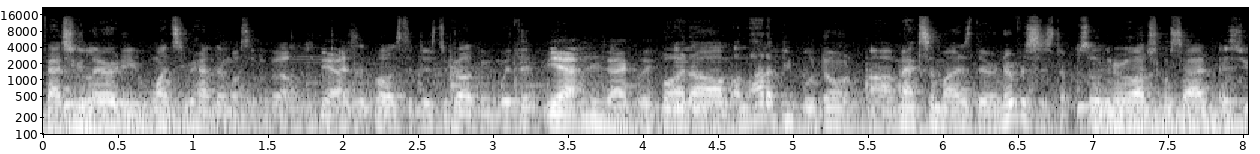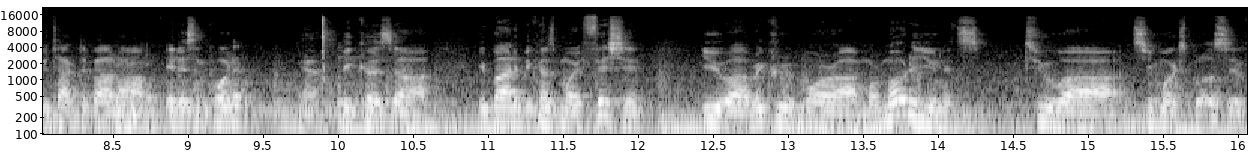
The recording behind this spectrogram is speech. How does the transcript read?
vascularity once you have that muscle developed, Yeah. as opposed to just developing with it. yeah, exactly. But um, a lot of people don't uh, maximize their nervous system. So the neurological side, as you talked about, um, it is important Yeah. because uh, your body becomes more efficient. You uh, recruit more uh, more motor units to uh, so you're more explosive.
